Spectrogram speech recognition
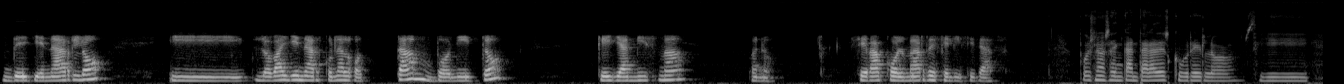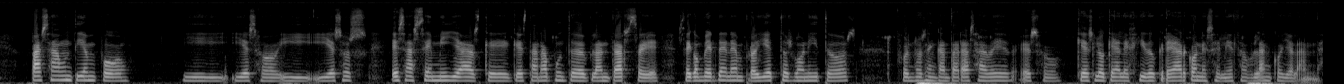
de llenarlo y lo va a llenar con algo tan bonito que ella misma, bueno, se va a colmar de felicidad. Pues nos encantará descubrirlo. Si pasa un tiempo y, eso, y, esos, esas semillas que, que, están a punto de plantarse se convierten en proyectos bonitos, pues nos encantará saber eso, qué es lo que ha elegido crear con ese lienzo blanco Yolanda.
